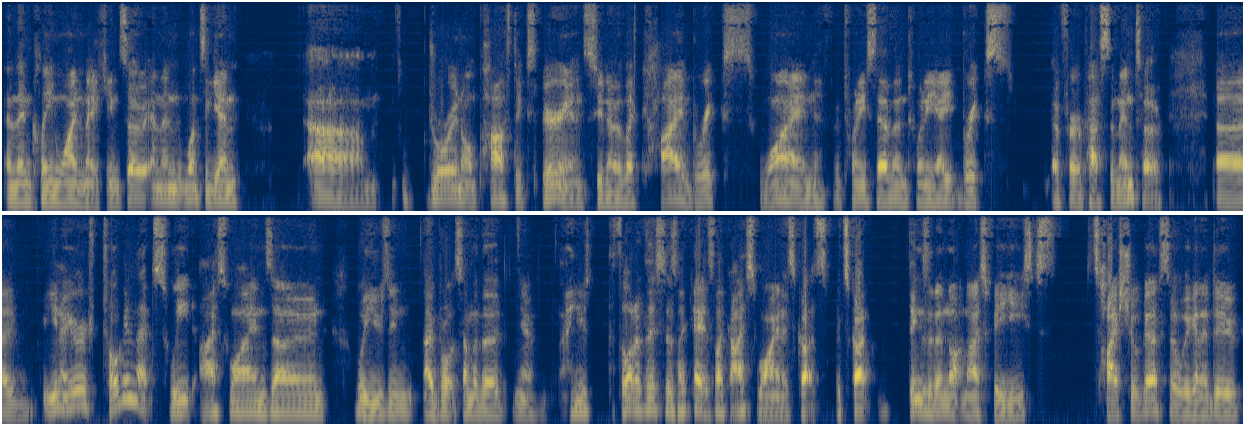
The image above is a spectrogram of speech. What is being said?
and then clean winemaking. So, and then once again, um, drawing on past experience, you know, like high Brix wine for 27, 28 Brix uh, for Appassimento, uh, you know, you're talking that sweet ice wine zone. We're using. I brought some of the. You know, I used the thought of this as okay, it's like ice wine. It's got it's got things that are not nice for yeast. It's high sugar, so we're going to do.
